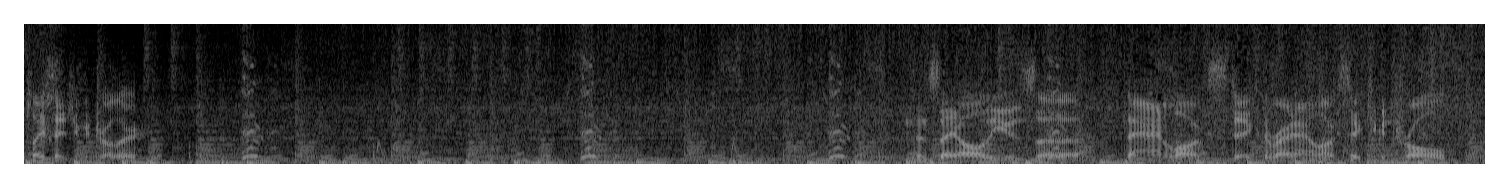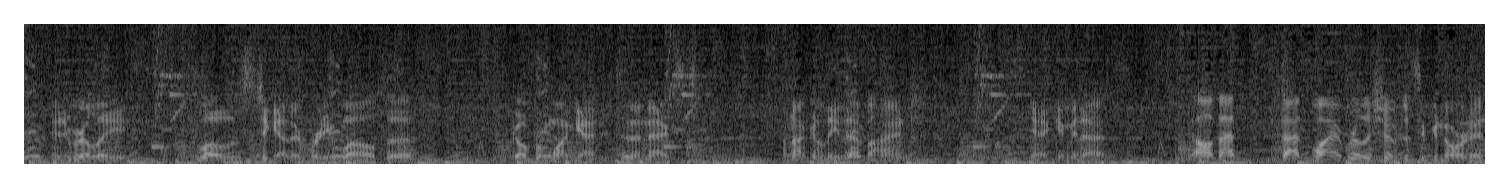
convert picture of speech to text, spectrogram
PlayStation controller. Since they all use, uh, the analog stick, the right analog stick to control, it really flows together pretty well to go from one gadget to the next. I'm not gonna leave that behind. Yeah, give me that. Oh, that's that's why I really should have just ignored it.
